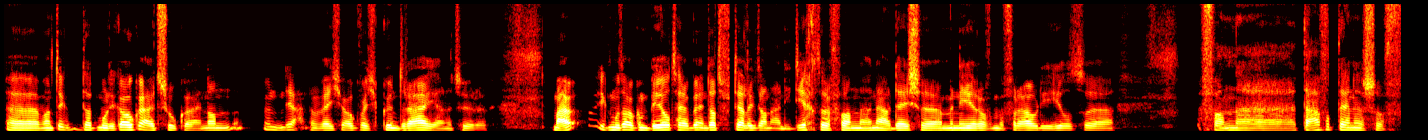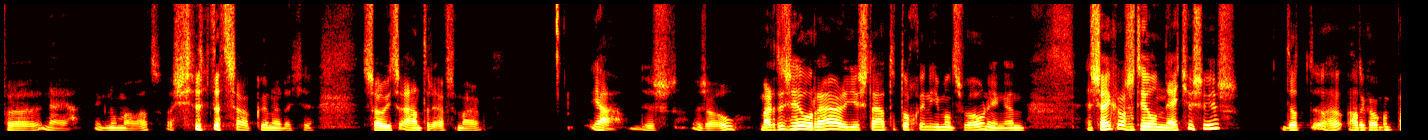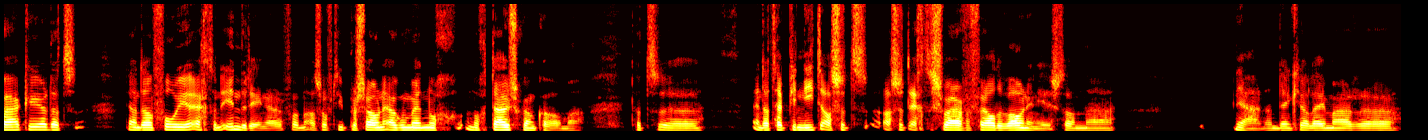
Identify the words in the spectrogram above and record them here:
Uh, want ik, dat moet ik ook uitzoeken. En dan, ja, dan weet je ook wat je kunt draaien natuurlijk. Maar ik moet ook een beeld hebben. En dat vertel ik dan aan die dichter. Van nou, deze meneer of mevrouw die hield van uh, tafeltennis of, uh, nou ja, ik noem maar wat. Als je dat zou kunnen, dat je zoiets aantreft. Maar ja, dus zo. Maar het is heel raar, je staat er toch in iemands woning. En, en zeker als het heel netjes is, dat had ik ook een paar keer, dat, dan voel je echt een indringer. Van alsof die persoon elk moment nog, nog thuis kan komen. Dat, en dat heb je niet als het, als het echt een zwaar vervuilde woning is. Dan, ja, dan denk je alleen maar uh,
